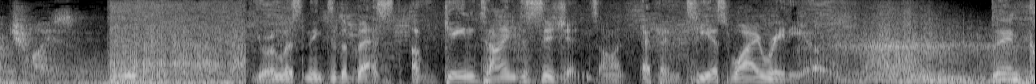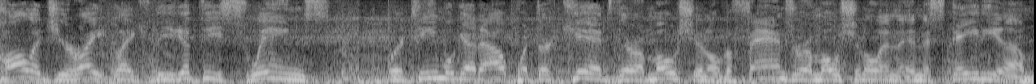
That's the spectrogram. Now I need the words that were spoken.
Make your choice. You're listening to the best of Game Time Decisions on FNTSY Radio. In college, you're right. Like you get these swings where a team will get out, but their kids, they're emotional. The fans are emotional in, in the stadium.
